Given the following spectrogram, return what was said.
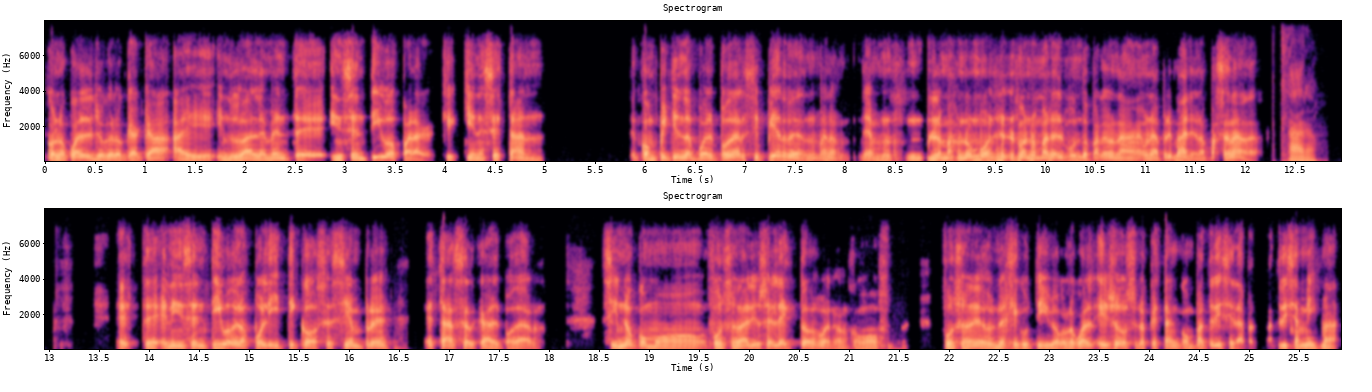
con lo cual yo creo que acá hay indudablemente incentivos para que quienes están compitiendo por el poder, si pierden, bueno, lo más normal, lo más normal del mundo, perder una, una primaria, no pasa nada. Claro. Este, el incentivo de los políticos es siempre estar cerca del poder. Si no como funcionarios electos, bueno, como funcionarios de un ejecutivo, con lo cual ellos, los que están con Patricia, la Patricia misma,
